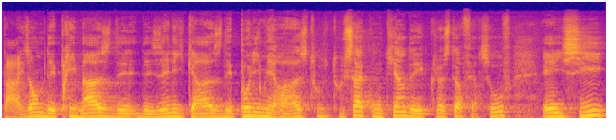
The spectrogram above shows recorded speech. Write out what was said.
par exemple des primases, des, hélicases, des polymérases, tout, ça contient des clusters fer-soufre. Et ici,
